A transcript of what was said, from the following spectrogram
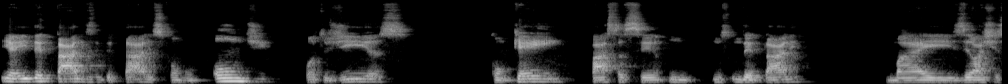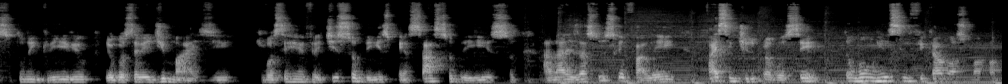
E aí detalhes e detalhes como onde, quantos dias, com quem, passa a ser um, um detalhe, mas eu acho isso tudo incrível. Eu gostaria demais de que você refletisse sobre isso, pensasse sobre isso, analisasse tudo isso que eu falei, faz sentido para você? Então vamos ressignificar o nosso mapa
